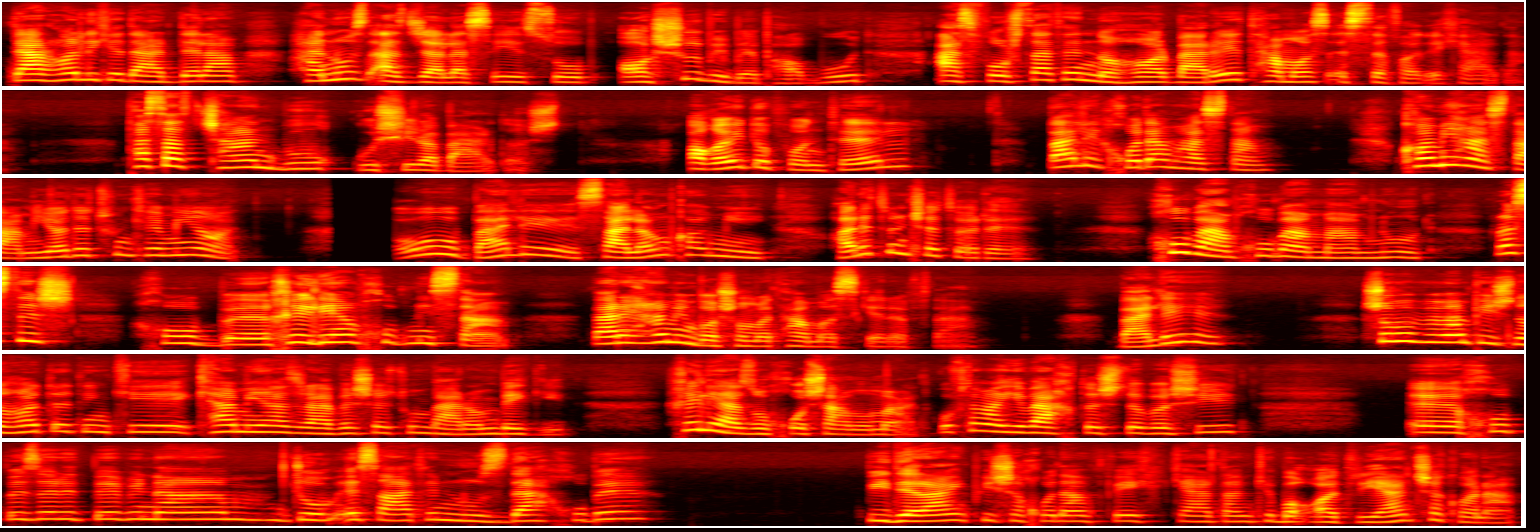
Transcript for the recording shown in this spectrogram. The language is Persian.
در حالی که در دلم هنوز از جلسه صبح آشوبی به پا بود از فرصت نهار برای تماس استفاده کردم. پس از چند بوق گوشی را برداشت. آقای دوپونتل؟ بله خودم هستم. کامی هستم یادتون که میاد. او بله سلام کامی حالتون چطوره؟ خوبم خوبم ممنون. راستش خب خیلی هم خوب نیستم. برای همین با شما تماس گرفتم. بله شما به من پیشنهاد دادین که کمی از روشتون برام بگید. خیلی از اون خوشم اومد. گفتم اگه وقت داشته باشید خوب بذارید ببینم جمعه ساعت 19 خوبه؟ بیدرنگ پیش خودم فکر کردم که با آدریان چه کنم.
